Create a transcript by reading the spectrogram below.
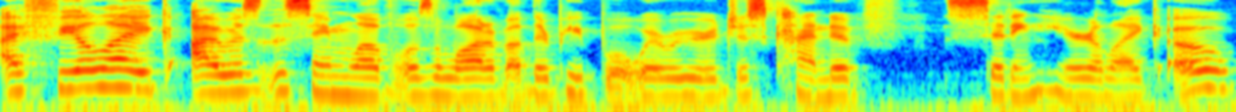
I feel like I was at the same level as a lot of other people where we were just kind of sitting here like, oh,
